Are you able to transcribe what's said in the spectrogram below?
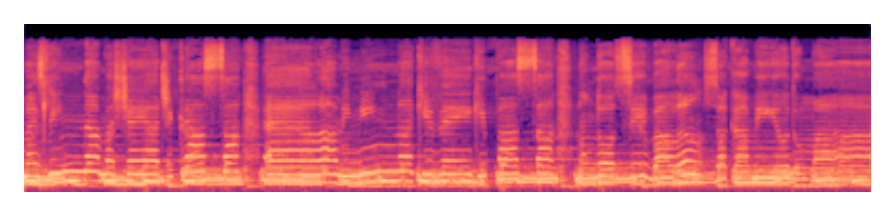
Mais linda, mais cheia de graça. Ela, menina que vem e que passa num doce balanço a caminho do mar.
